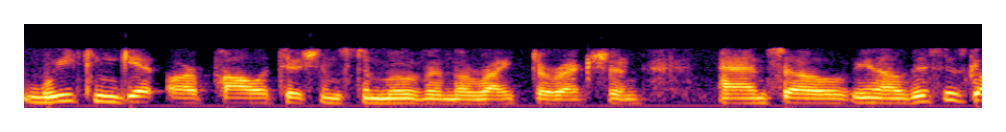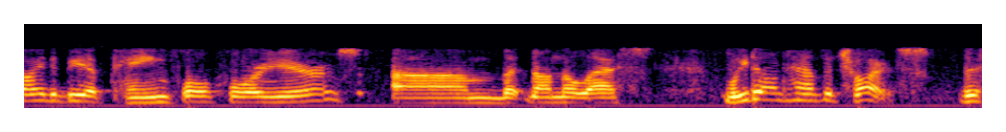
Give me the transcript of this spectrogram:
We can get our politicians to move in the right direction. And so, you know, this is going to be a painful four years, um, but nonetheless, we don't have a choice. This,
